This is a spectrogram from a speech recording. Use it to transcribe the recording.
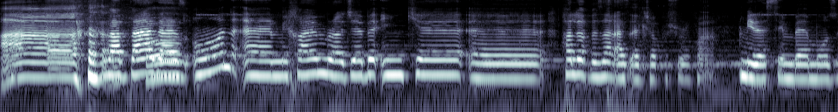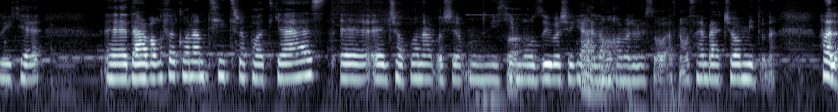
و بعد از اون می‌خوایم راجع به این که حالا بذار از الچاپو شروع کنم. می‌رسیم به موضوعی که در واقع فکر کنم تیتر پادکست الچاپو نباشه. اون یکی موضوعی باشه که الان می‌خوام راجع صحبت کنم. مثلا بچه ها می‌دونن. حالا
